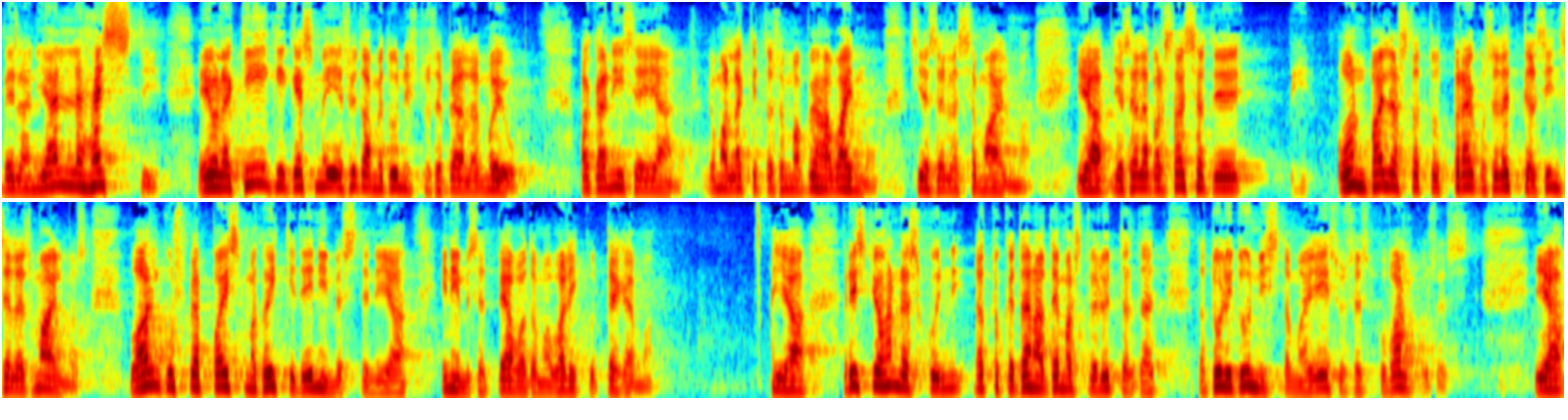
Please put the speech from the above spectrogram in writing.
meil on jälle hästi. ei ole keegi, kes meie südametunnistuse peale mõjub. aga nii see ei jäänud, jumal läkitas oma püha vaimu siia siia sellesse maailma. ja, ja sellepärast asjad on paljastatud praegusel hetkel siin selles maailmas. valgus peab paistma kõikide inimesteni ja inimesed peavad oma valikud tegema ja Rist Johannes, kui natuke täna temast veel ütelda, et ta tuli tunnistama Jeesusest kui valgusest ja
